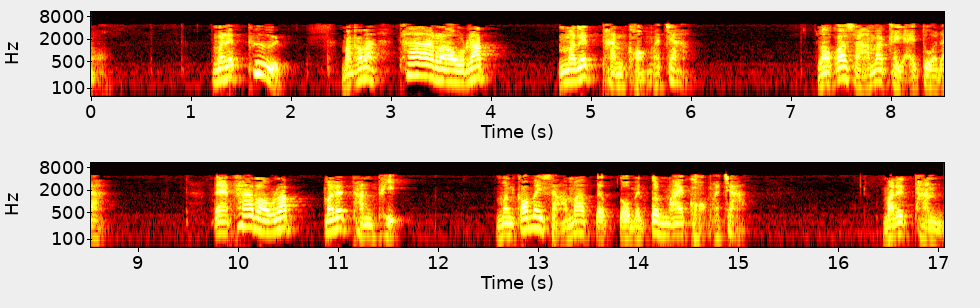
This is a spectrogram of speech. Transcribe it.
นองเมล็ดพืชหมายความว่า ถ้าเรารับเมล็ดพันธุ์ของพระเจ้า เราก็สามารถขยายตัวได้ แต่ถ้าเรารับเมล็ดพันธุ์ผิด มันก็ไม่สามารถเติบโตเป็นต้นไม้ของพระเจ้า เมล็ดพันธุ์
